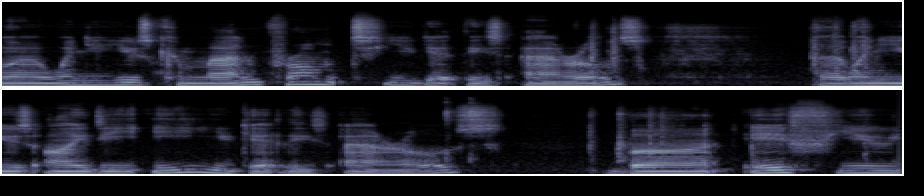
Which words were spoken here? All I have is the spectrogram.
uh, when you use command prompt you get these arrows. Uh, when you use IDE you get these arrows. But if you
